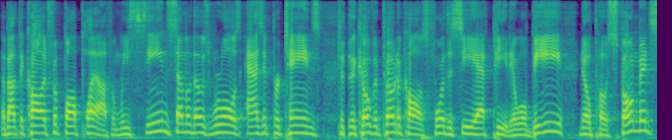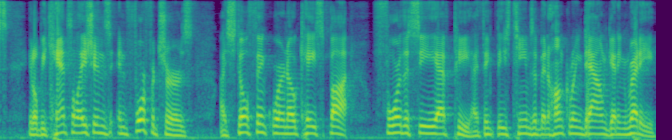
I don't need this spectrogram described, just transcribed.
about the college football playoff, and we've seen some of those rules as it pertains to the COVID protocols for the CFP. There will be no postponements, it'll be cancellations and forfeitures. I still think we're in okay spot for the CFP. I think these teams have been hunkering down, getting ready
